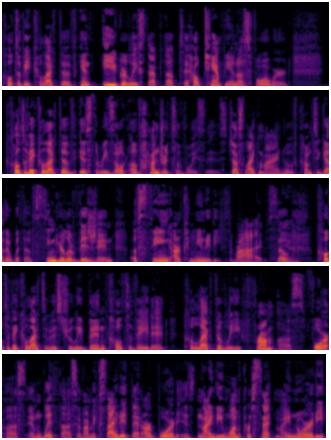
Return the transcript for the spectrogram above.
Cultivate Collective, and eagerly stepped up to help champion us forward. Cultivate Collective is the result of hundreds of voices, just like mine, who have come together with a singular vision of seeing our community thrive. So yeah. Cultivate Collective has truly been cultivated collectively from us, for us, and with us. And I'm excited that our board is 91% minority.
